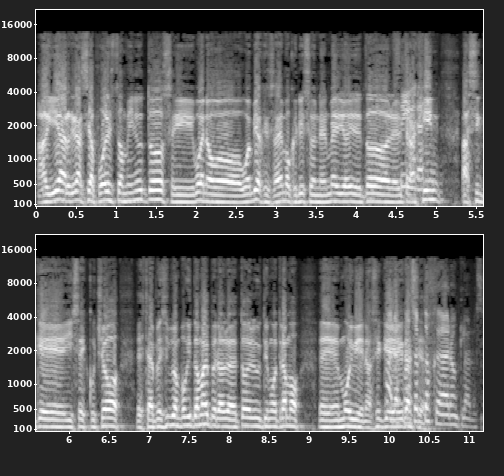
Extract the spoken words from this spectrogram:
Aguiar, gracias por estos minutos y bueno, buen viaje, sabemos que lo hizo en el medio ahí de todo el trajín, así que y se escuchó desde al principio un poquito mal, pero todo el último tramo eh, muy bien, así que ah, los gracias. conceptos quedaron claros.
